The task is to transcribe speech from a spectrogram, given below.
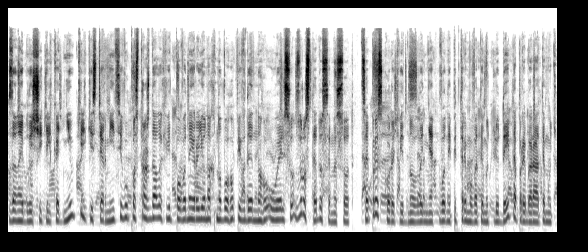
За найближчі кілька днів кількість армійців у постраждалих від повеней районах нового південного Уельсу зросте до 700. Це прискорить відновлення. Вони підтримуватимуть людей та прибиратимуть.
